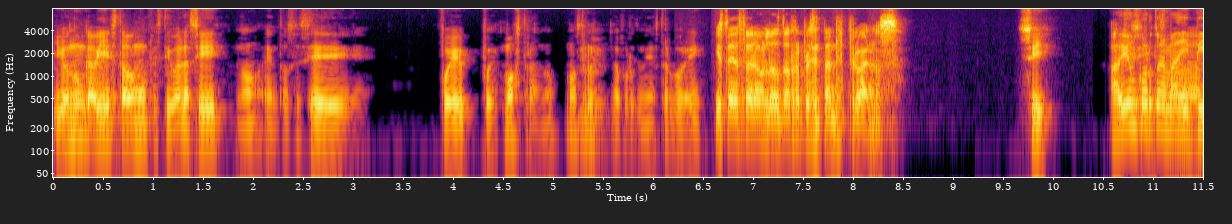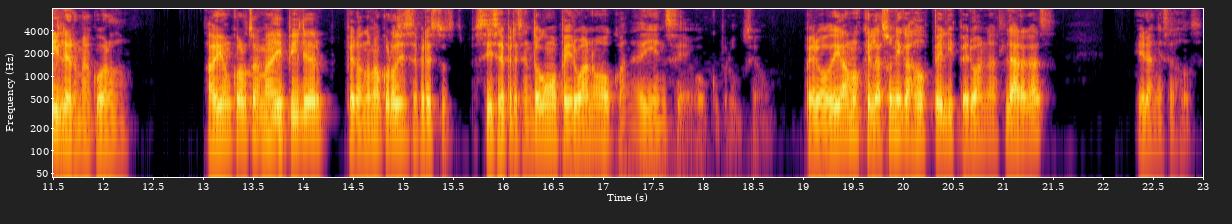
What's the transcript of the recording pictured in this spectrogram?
Y yo nunca había estado en un festival así, ¿no? Entonces... Eh, fue pues Mostra, ¿no? Mostra, la oportunidad de estar por ahí. Y ustedes fueron los dos representantes peruanos. Sí. Había un corto de Maddie Piller, me acuerdo. Había un corto de Maddie Piller, pero no me acuerdo si se, presentó, si se presentó como peruano o canadiense o coproducción. Pero digamos que las únicas dos pelis peruanas largas eran esas dos.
